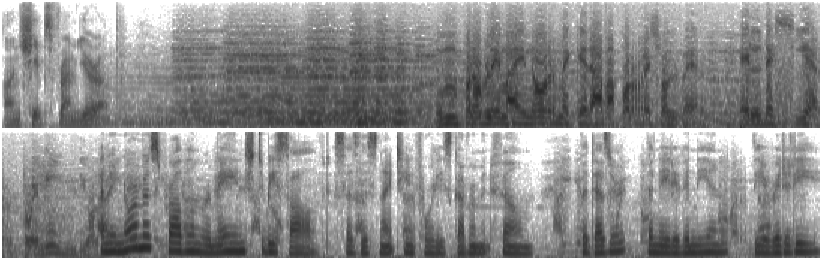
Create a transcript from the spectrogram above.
on ships from Europe. Un problema enorme quedaba por resolver. El desierto, el indio, An enormous problem remained to be solved, says this 1940s government film. The desert, the native Indian, the aridity,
